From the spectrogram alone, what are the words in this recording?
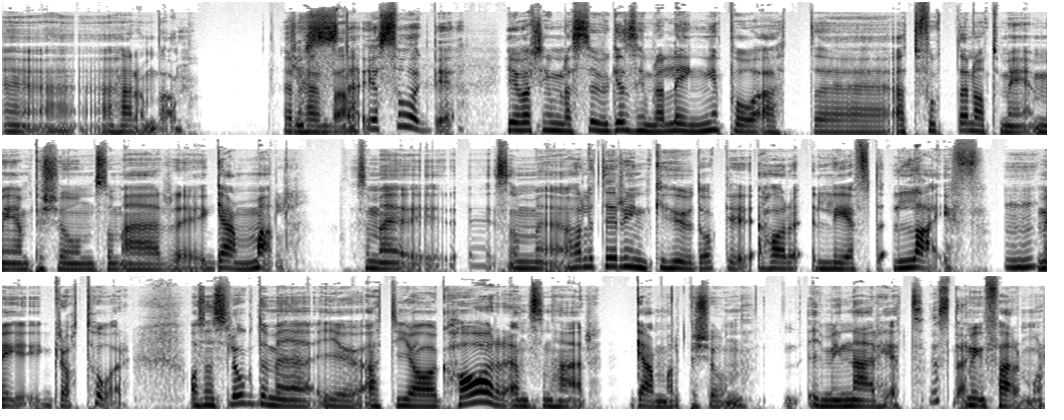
eh, häromdagen. Eller Just häromdagen. det, jag såg det. Jag har varit så himla sugen så himla länge på att, eh, att fota något med, med en person som är eh, gammal. Som, är, som har lite rynkig hud och har levt life Mm. med grått hår. Och sen slog det mig ju att jag har en sån här gammal person i min närhet, min farmor.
